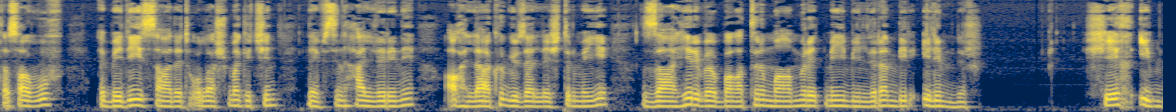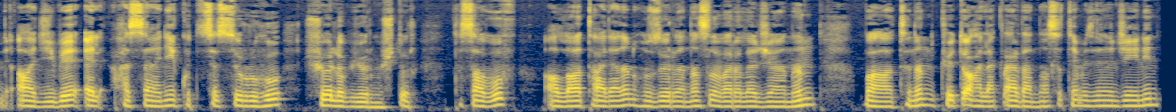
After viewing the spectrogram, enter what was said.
Tasavvuf ebedi saadete ulaşmak için nefsin hallerini, ahlakı güzelleştirmeyi, zahir ve batını mamur etmeyi bildiren bir ilimdir. Şeyh İbn Acibe el-Hasani Kudsesi Ruhu şöyle buyurmuştur. Tasavvuf allah Teala'nın huzuruna nasıl varılacağının, batının kötü ahlaklardan nasıl temizleneceğinin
